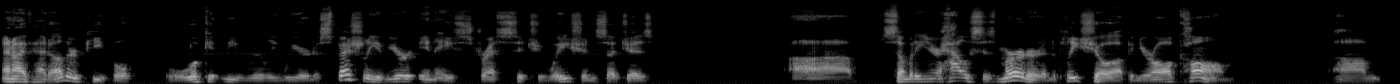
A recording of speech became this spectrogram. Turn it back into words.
And I've had other people look at me really weird, especially if you're in a stress situation, such as uh, somebody in your house is murdered and the police show up and you're all calm. Um,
